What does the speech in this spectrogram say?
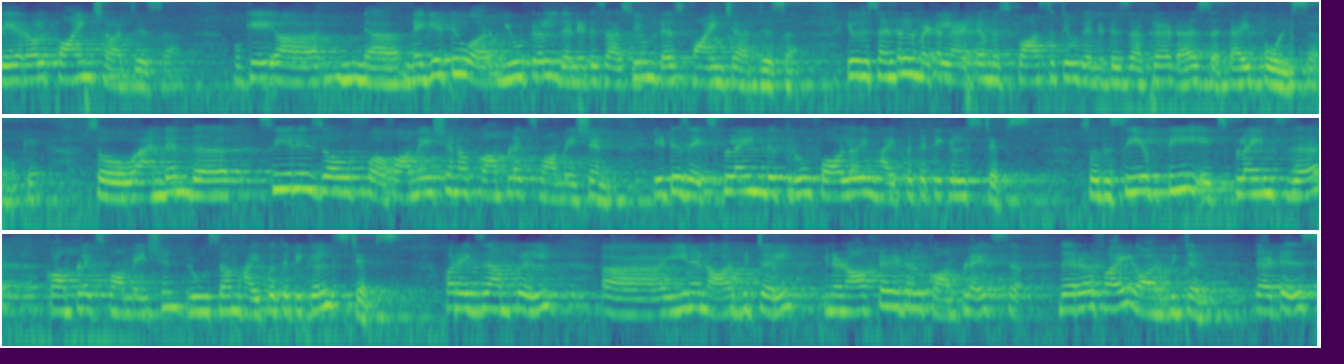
they are all point charges okay uh, uh, negative or neutral then it is assumed as point charges if the central metal atom is positive then it is occurred as dipoles okay so and then the series of uh, formation of complex formation it is explained through following hypothetical steps so the CFT explains the complex formation through some hypothetical steps. For example, uh, in an orbital, in an octahedral complex, there are five orbital. That is,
